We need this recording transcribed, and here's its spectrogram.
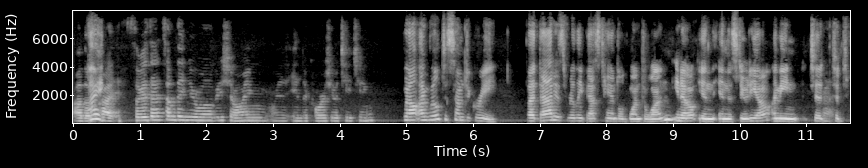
other Right. parts. So is that something you will be showing in the course you're teaching? Well, I will to some degree, but that is really best handled one to one, you know, in, in the studio. I mean, to, Right. to tell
